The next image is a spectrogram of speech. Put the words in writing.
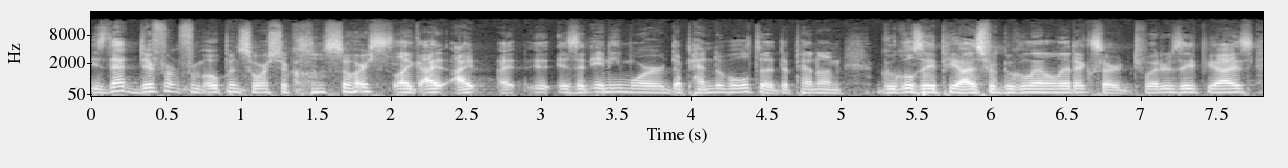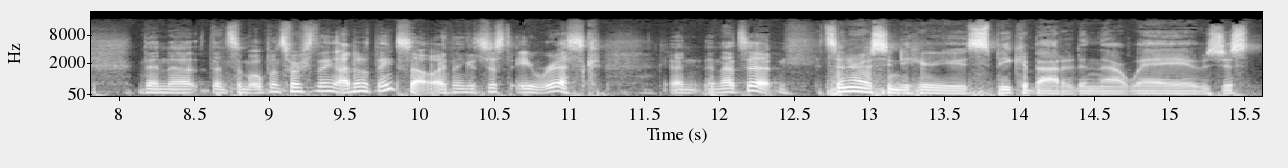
is that different from open source or closed source? Like, I, I, I, is it any more dependable to depend on Google's APIs for Google Analytics or Twitter's APIs than uh, than some open source thing? I don't think so. I think it's just a risk, and and that's it. It's interesting to hear you speak about it in that way. It was just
